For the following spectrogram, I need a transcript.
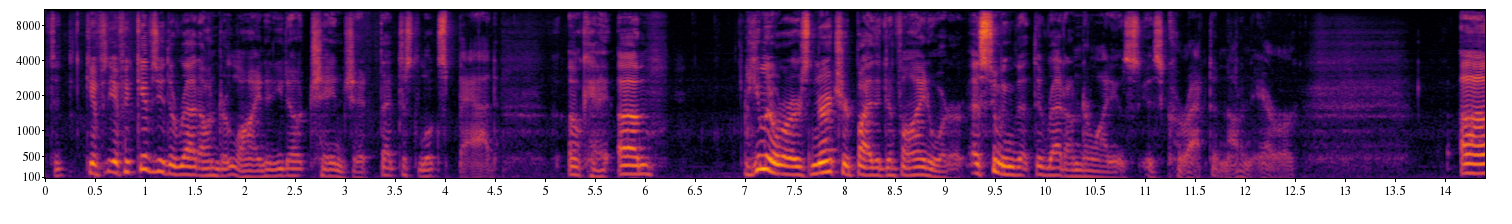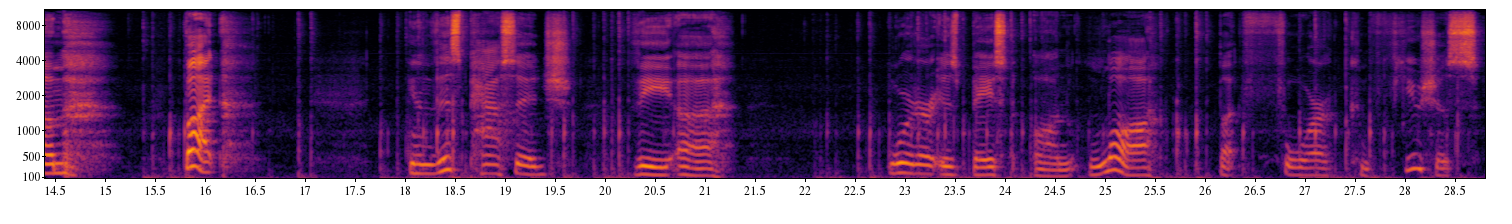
If it, gives, if it gives you the red underline and you don't change it, that just looks bad. Okay, um, human order is nurtured by the divine order, assuming that the red underline is, is correct and not an error. Um, but in this passage, the uh, order is based on law, but for Confucius,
